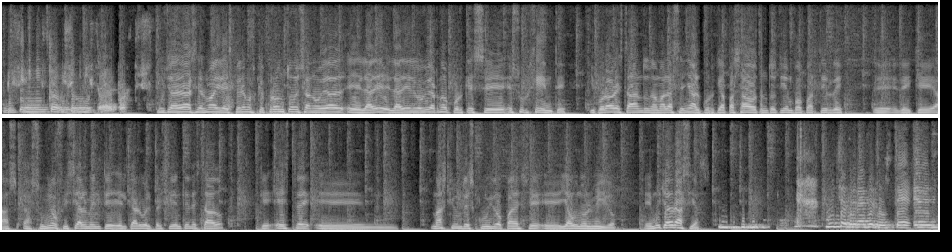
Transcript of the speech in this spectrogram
viceministro o viceministra de Deportes. Muchas gracias Mayra, esperemos que pronto esa novedad eh, la, de, la del gobierno porque es, eh, es urgente y por ahora está dando una mala señal porque ha pasado tanto tiempo a partir de, de, que asumió oficialmente el cargo el presidente del Estado que este... Eh, más que un descuido parece eh, ya un olvido. Eh, muchas gracias. Muchas gracias a ustedes.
